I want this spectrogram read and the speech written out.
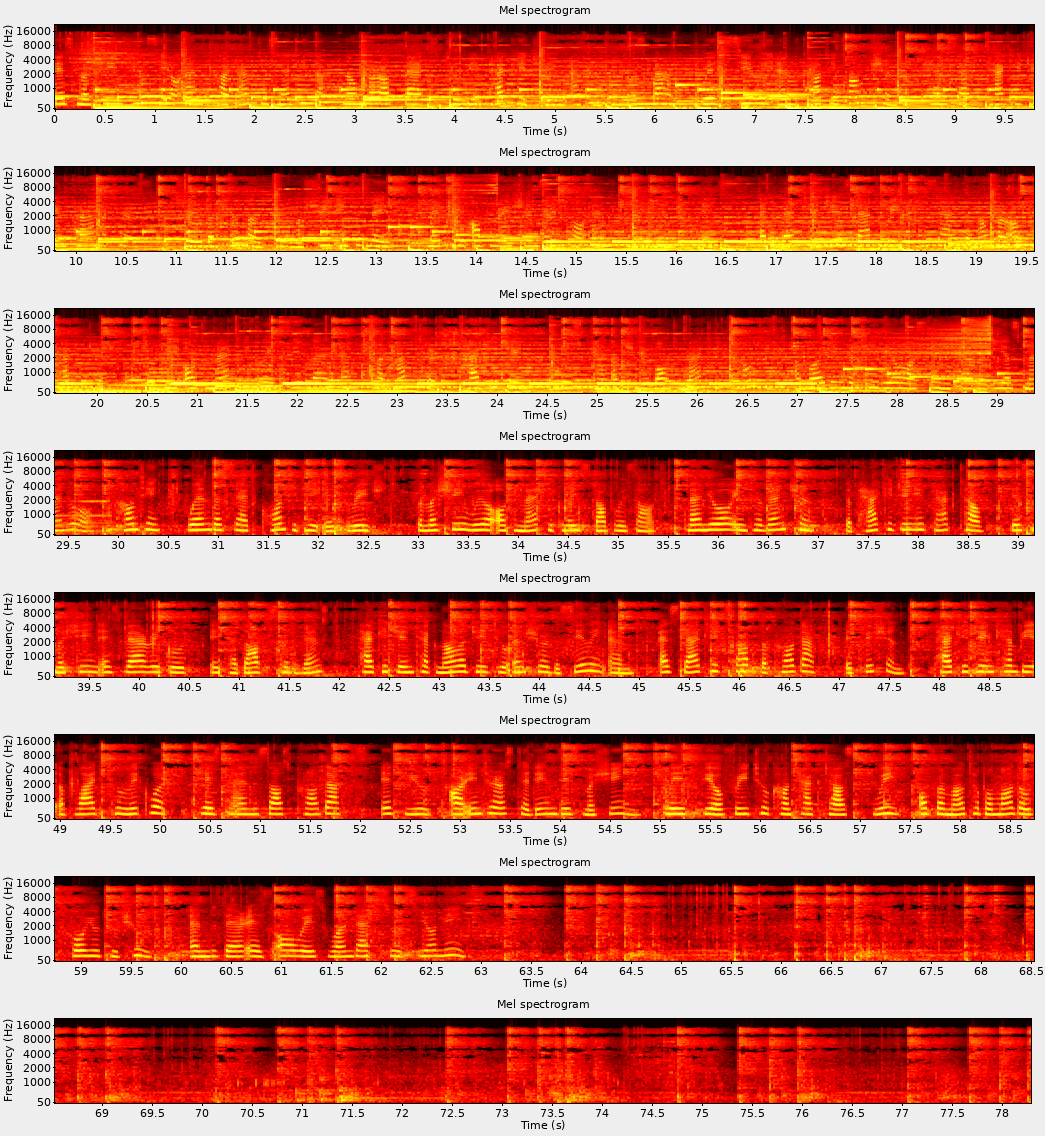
This machine can seal and cut after setting the number of bags to be packaged in a continuous bag. With sealing and cutting function, can set packaging parameters through the human-machine interface, making operation simple and convenient. Its advantage is that we can set the number of packages to be automatically sealed and cut after packaging. This can achieve automatic manual counting when the set quantity is reached. The machine will automatically stop without manual intervention. The packaging effect of this machine is very good. It adopts advanced packaging technology to ensure the sealing and aesthetics of the product efficient. Packaging can be applied to liquid, paste and sauce products. If you are interested in this machine, please feel free to contact us. We offer multiple models for you to choose, and there is always one that suits your needs.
